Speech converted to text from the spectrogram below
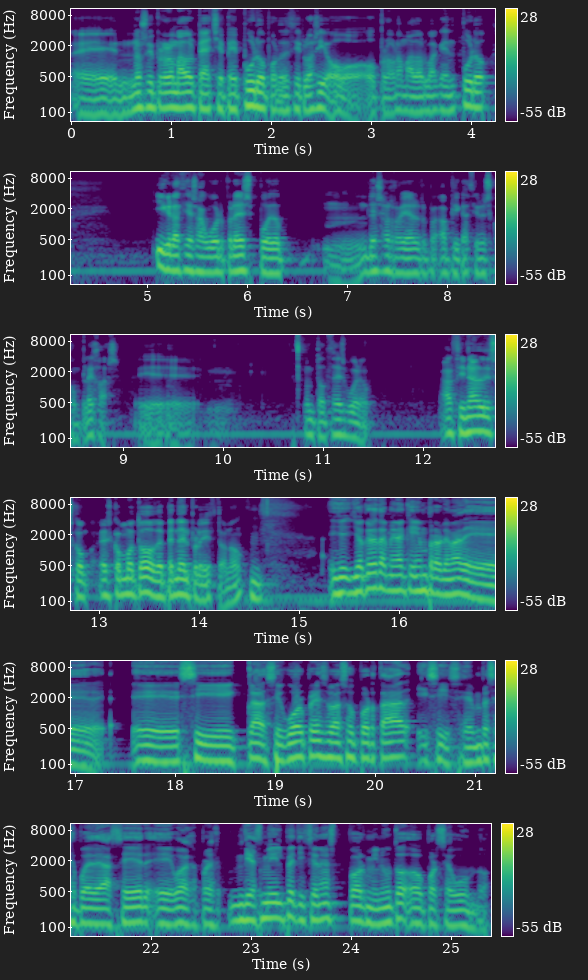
eh, no soy programador PHP puro, por decirlo así, o, programador backend puro, y gracias a WordPress puedo mm, desarrollar aplicaciones complejas. Eh, entonces, bueno, al final es como, es como todo, depende del proyecto, ¿no? Hmm. Yo, creo también que hay un problema de eh, si, claro, si WordPress va a soportar, y sí, siempre se puede hacer, eh, bueno, 10.000 peticiones por minuto o por segundo.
